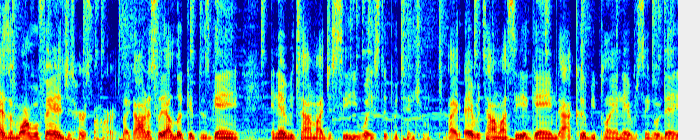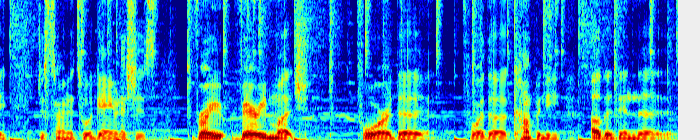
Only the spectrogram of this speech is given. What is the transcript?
as a Marvel fan, it just hurts my heart. Like honestly, I look at this game and every time I just see wasted potential. Like every time I see a game that I could be playing every single day, just turn into a game that's just very, very much for the for the company other than the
